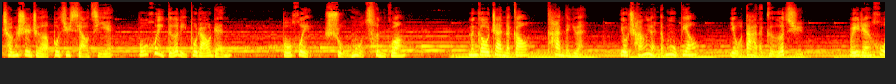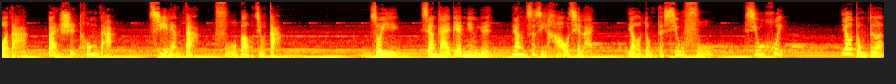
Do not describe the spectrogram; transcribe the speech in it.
成事者不拘小节，不会得理不饶人，不会鼠目寸光，能够站得高、看得远，有长远的目标，有大的格局，为人豁达，办事通达，气量大，福报就大。所以，想改变命运，让自己好起来，要懂得修福、修慧，要懂得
